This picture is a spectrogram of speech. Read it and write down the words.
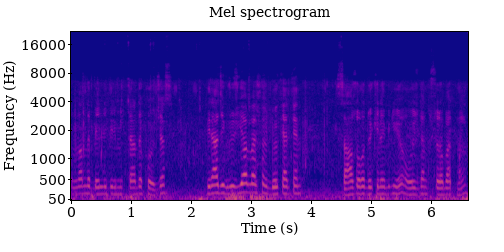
Bundan da belli bir miktarda koyacağız. Birazcık rüzgar var şöyle dökerken sağa sola dökülebiliyor. O yüzden kusura bakmayın.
